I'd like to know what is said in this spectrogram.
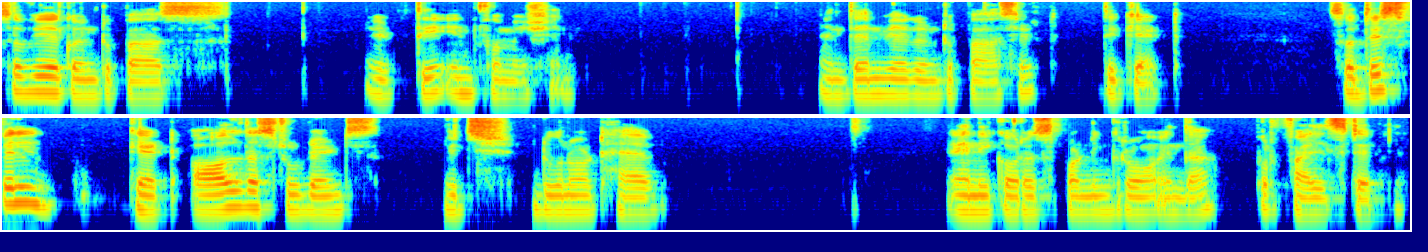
so we are going to pass it the information. And then we are going to pass it the get. So this will get all the students which do not have any corresponding row in the profiles table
